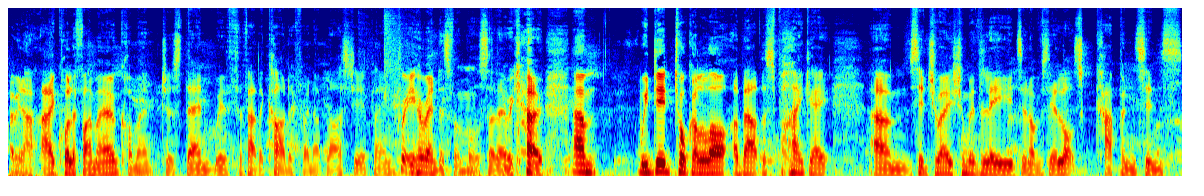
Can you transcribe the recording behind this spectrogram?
I mean, I, I, qualify my own comment just then with the fact that Cardiff went up last year playing pretty horrendous football. Mm. So there we go. Um, we did talk a lot about the Spygate um, situation with Leeds, and obviously a lot's happened since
